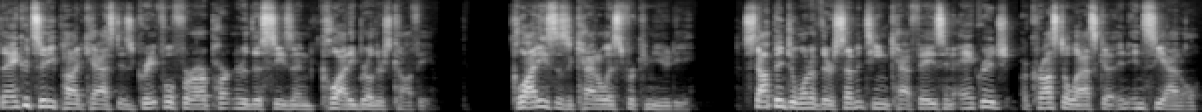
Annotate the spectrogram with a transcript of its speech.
The Anchored City podcast is grateful for our partner this season, Kaladi Brothers Coffee. Kaladi's is a catalyst for community. Stop into one of their 17 cafes in Anchorage, across Alaska, and in Seattle,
